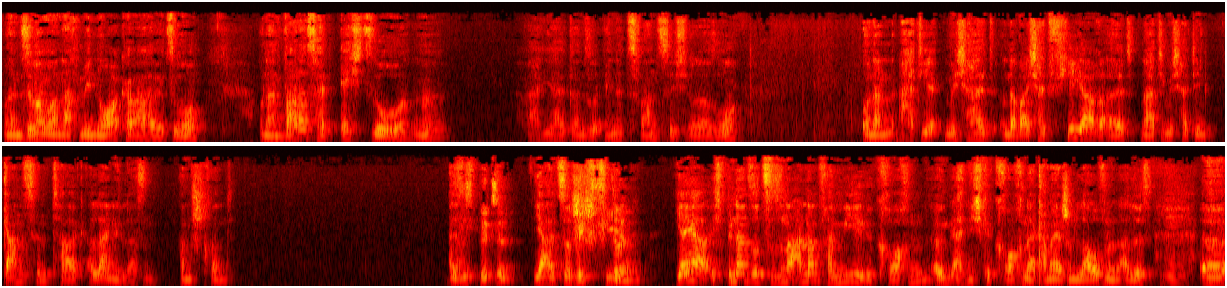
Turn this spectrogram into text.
Und dann sind wir mal nach Menorca halt so. Und dann war das halt echt so, ne? War die halt dann so Ende 20 oder so. Und dann hat die mich halt, und da war ich halt vier Jahre alt, und dann hat die mich halt den ganzen Tag alleine gelassen am Strand. Also, Was, bitte? ja, also Mit vier? Stunden- Ja, ja, ich bin dann so zu so einer anderen Familie gekrochen. Irgend, äh, nicht gekrochen, da kann man ja schon laufen und alles. Mhm. Äh,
